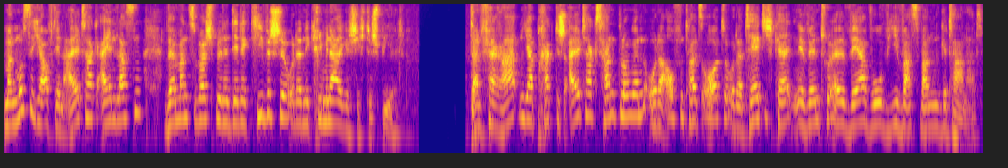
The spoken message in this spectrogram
man muss sich ja auf den Alltag einlassen, wenn man zum Beispiel eine detektivische oder eine Kriminalgeschichte spielt. Dann verraten ja praktisch Alltagshandlungen oder Aufenthaltsorte oder Tätigkeiten eventuell, wer, wo, wie, was, wann getan hat.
